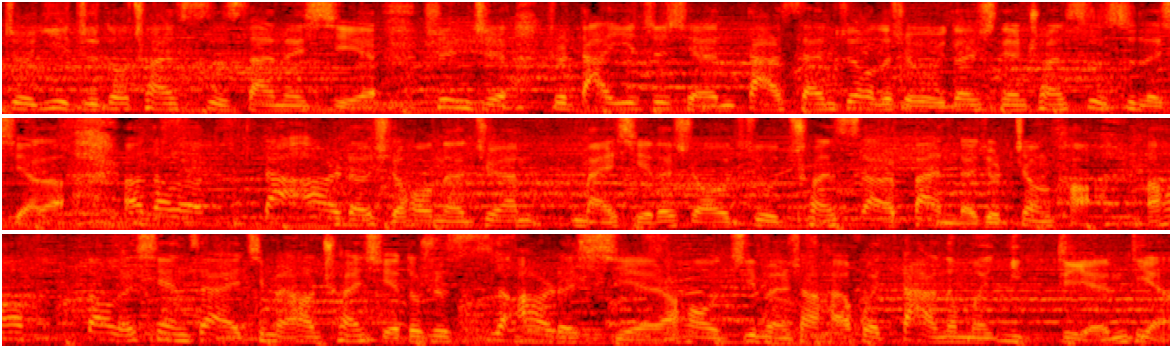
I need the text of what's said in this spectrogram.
就一直都穿四三的鞋，甚至就大一。之前大三最后的时候有一段时间穿四四的鞋了，然后到了大二的时候呢，居然买鞋的时候就穿四二半的就正好，然后到了现在基本上穿鞋都是四二的鞋，然后基本上还会大那么一点点。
